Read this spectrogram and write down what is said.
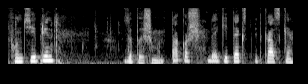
функції print. Запишемо також деякий текст підказки.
